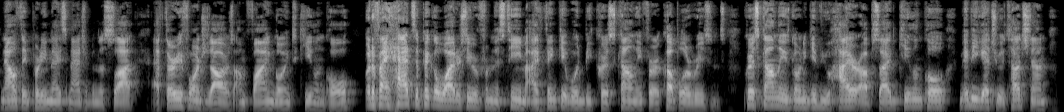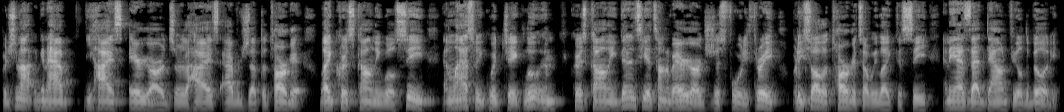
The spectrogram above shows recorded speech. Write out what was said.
now with a pretty nice matchup in the slot, at $3,400, I'm fine going to Keelan Cole. But if I had to pick a wide receiver from this team, I think it would be Chris Conley for a couple of reasons. Chris Conley is going to give you higher upside. Keelan Cole maybe get you a touchdown, but you're not going to have the highest air yards or the highest average depth of target like Chris Conley will see. And last week with Jake Luton, Chris Conley didn't see a ton of air yards, just 43, but he saw the targets that we like to see, and he has that downfield ability.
